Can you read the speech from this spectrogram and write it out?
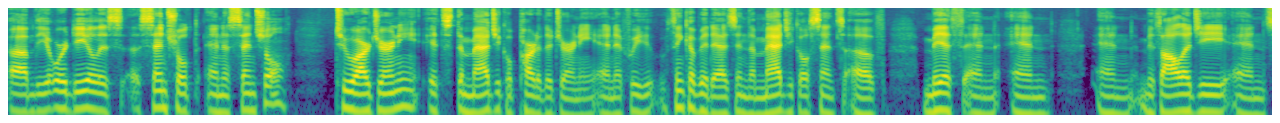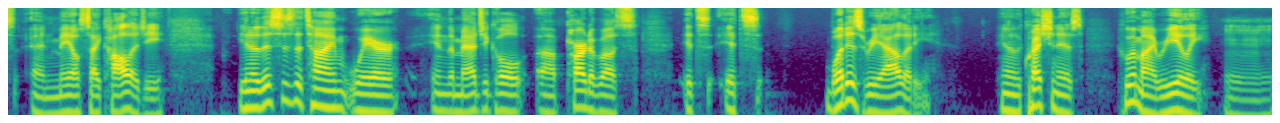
um, the ordeal is essential and essential to our journey. It's the magical part of the journey, and if we think of it as in the magical sense of myth and and and mythology and and male psychology, you know, this is the time where in the magical uh, part of us, it's it's what is reality? You know, the question is, who am I really? Mm-hmm.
